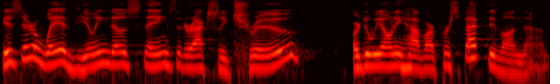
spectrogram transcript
Is there a way of viewing those things that are actually true? Or do we only have our perspective on them?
